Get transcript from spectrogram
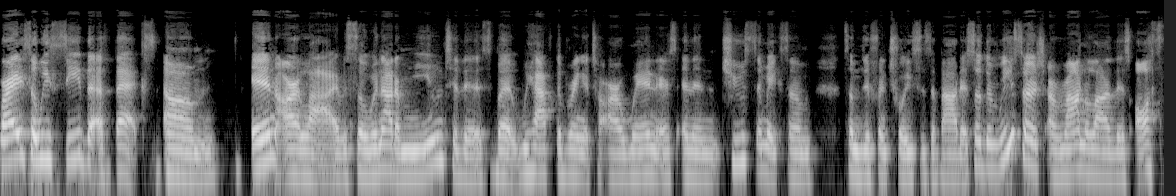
right? So we see the effects um, in our lives. So we're not immune to this, but we have to bring it to our awareness and then choose to make some some different choices about it. So the research around a lot of this also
